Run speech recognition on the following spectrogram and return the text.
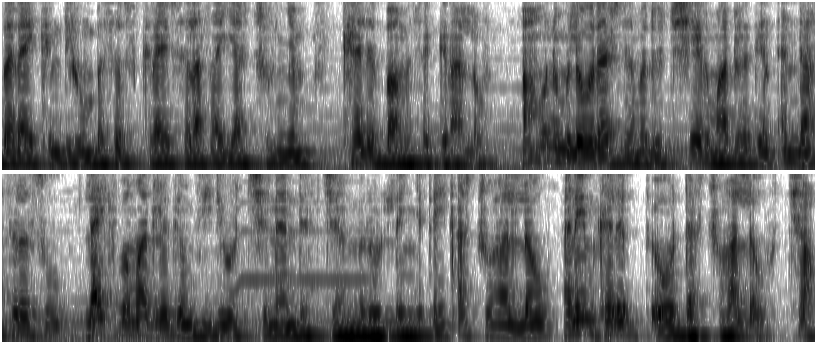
በላይክ እንዲሁም በሰብስክራይብ ስላሳያችሁኝም ከልብ አመሰግናለሁ። አሁንም ለወዳጅ ዘመዶች share ማድረግን እንዳትረሱ፣ like በማድረግም ቪዲዮዎችን እንድትጀምሩልኝ ጠይቃችኋለሁ። እኔም ከልብ እወዳችኋለሁ። ቻው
